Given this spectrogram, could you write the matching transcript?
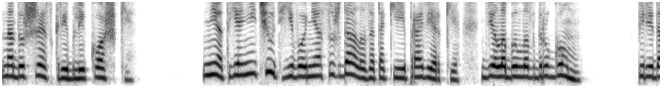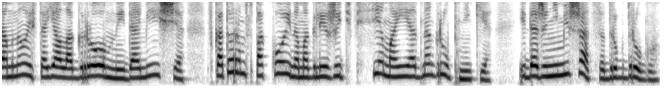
На душе скребли кошки. Нет, я ничуть его не осуждала за такие проверки. Дело было в другом. Передо мной стоял огромный домище, в котором спокойно могли жить все мои одногруппники и даже не мешаться друг другу.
